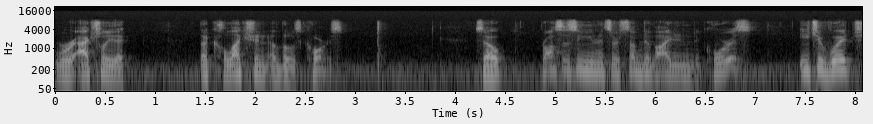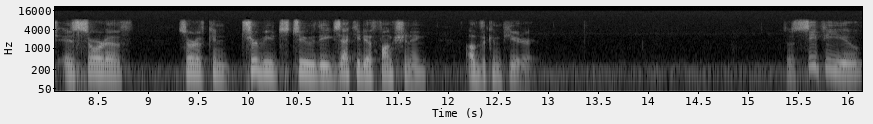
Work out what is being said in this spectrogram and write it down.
were actually the, the collection of those cores. So processing units are subdivided into cores, each of which is sort of sort of contributes to the executive functioning of the computer. So CPU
